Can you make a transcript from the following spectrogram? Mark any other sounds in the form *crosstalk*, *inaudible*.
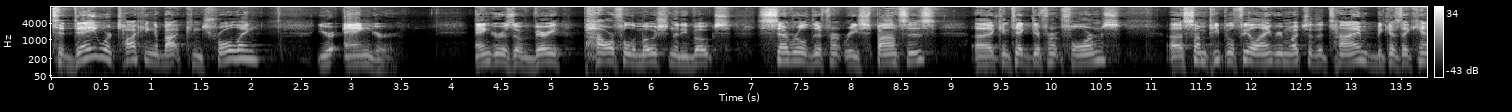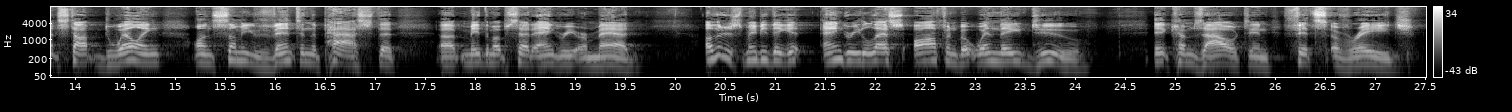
Today, we're talking about controlling your anger. Anger is a very powerful emotion that evokes several different responses. Uh, it can take different forms. Uh, some people feel angry much of the time because they can't stop dwelling on some event in the past that uh, made them upset, angry, or mad. Others, maybe they get angry less often, but when they do, it comes out in fits of rage.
